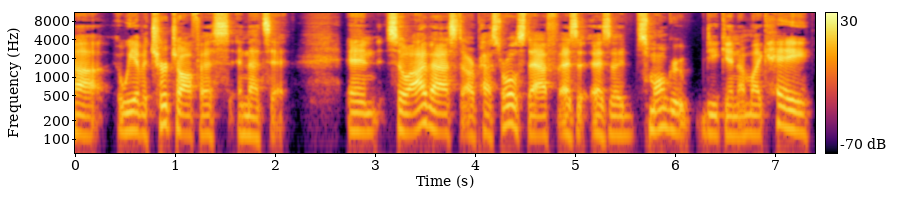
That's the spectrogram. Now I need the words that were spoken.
Uh, we have a church office and that's it. And so I've asked our pastoral staff as a, as a small group deacon, I'm like, hey,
